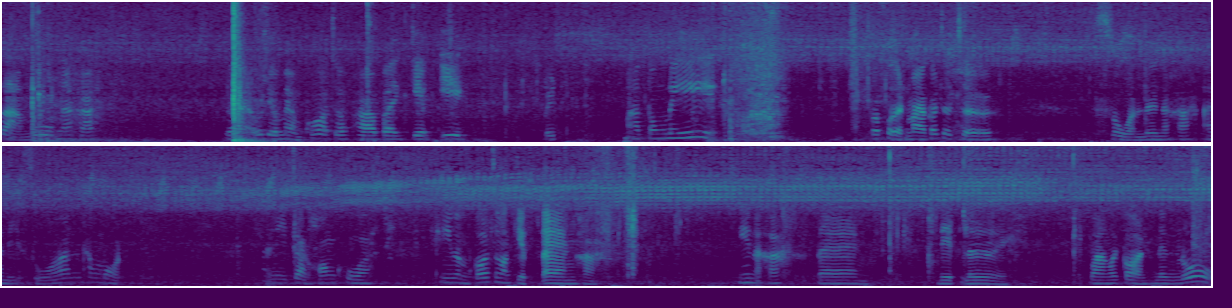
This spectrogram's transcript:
สามลูกนะคะ แล้วเดี๋ยวแหม่มก็จะพาไปเก็บอีกไปมาตรงนี้พอเปิดมาก็จะเจอสวนเลยนะคะ อันนี้สวนทั้งหมด อันนี้จากห้องครัว นี่แหม่มก็จะมาเก็บแตงค่ะ นี่นะคะ ตง เด็ดเลย วางไว้ก่อนหนึ่งลูก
